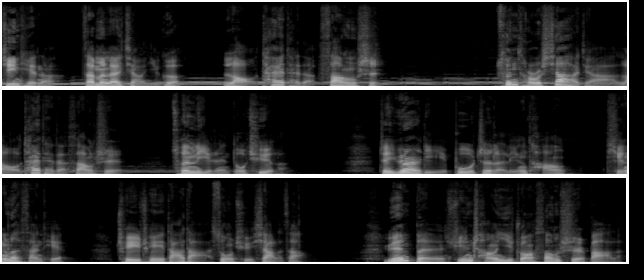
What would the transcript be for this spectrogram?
今天呢，咱们来讲一个老太太的丧事。村头夏家老太太的丧事，村里人都去了。这院里布置了灵堂，停了三天，吹吹打打送去下了葬。原本寻常一桩丧事罢了，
